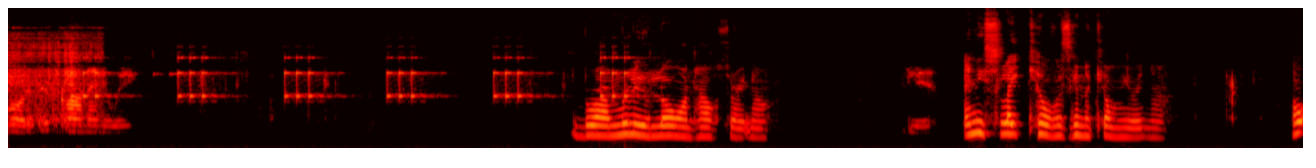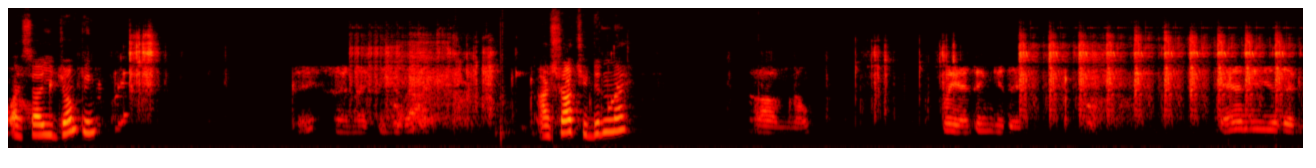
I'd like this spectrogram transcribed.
Well, it's gone anyway. Bro, I'm really low on health right now. Any slight kill was gonna kill me right now. Oh, I saw you jumping. Okay, and I see you right there. I shot you, didn't I? Um, no. Wait, I think you did. And you hit.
